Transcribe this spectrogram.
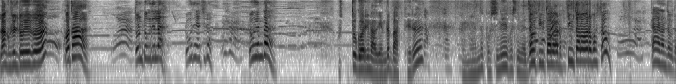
लाखुटेल टोकेको। हो? कता? तँ पनि टोकिदिए ला टोकिदिए यहाँ छिटो टोकिदियो नि त कस्तो गरी भएको नि त बाप फेर। अन्त पसिनै पसिने भयो। जाऊ तिमी तल गएर तिमी तल गएर बस्छौ कहाँ जान्छौ त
